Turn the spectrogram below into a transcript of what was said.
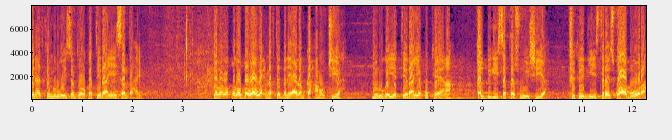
inaad ka murugaysantaho ka tiiraanyaysan tahay. Labada qodobba waa wax nafta bani aadamka xanuujiya murugo iyo tiiraanyo ku keena qalbigiisa tashwiishiya fikrad iyo istrays ku abuura.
